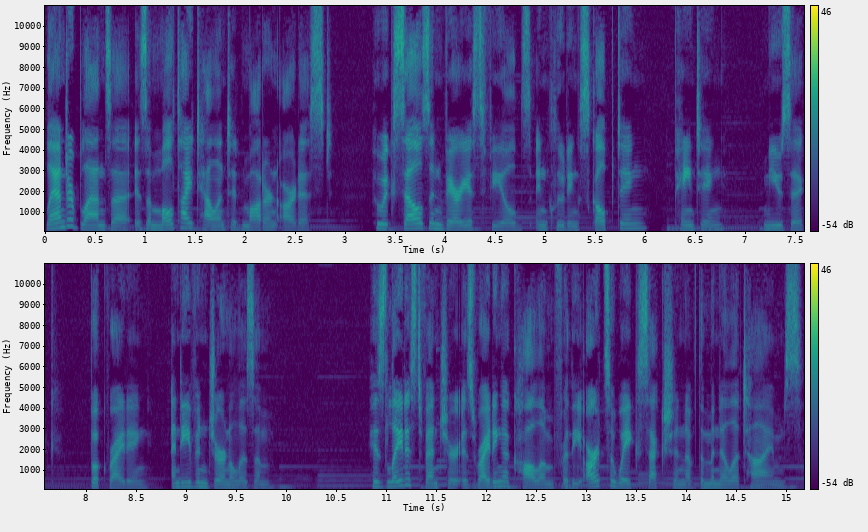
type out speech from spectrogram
Lander Blanza is a multi talented modern artist who excels in various fields, including sculpting, painting, music, book writing, and even journalism. His latest venture is writing a column for the Arts Awake section of the Manila Times.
